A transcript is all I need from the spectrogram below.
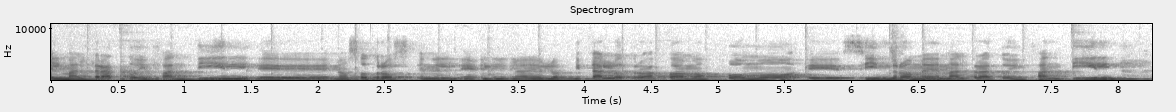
el maltrato infantil, eh, nosotros en el, hospital lo trabajamos como eh, síndrome de maltrato infantil.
